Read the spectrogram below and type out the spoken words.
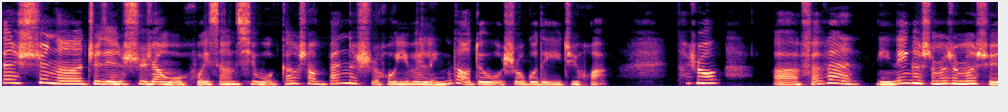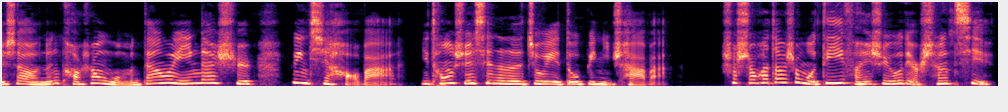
但是呢，这件事让我回想起我刚上班的时候，一位领导对我说过的一句话，他说：“呃，凡凡，你那个什么什么学校能考上我们单位，应该是运气好吧？你同学现在的就业都比你差吧？”说实话，当时我第一反应是有点生气，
